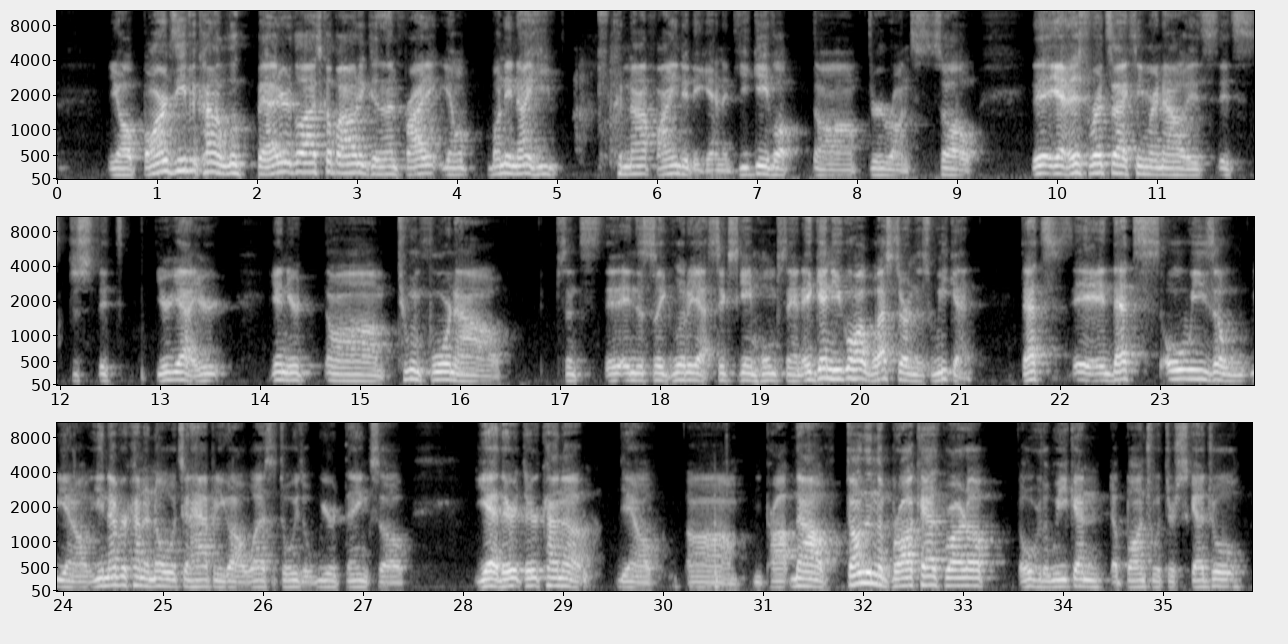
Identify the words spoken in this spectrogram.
You know, Barnes even kind of looked better the last couple outings, and then Friday, you know, Monday night he could not find it again, and he gave up um, three runs. So, yeah, this Red Sox team right now, it's it's just it's you're yeah you're again you're um two and four now since in this like literally yeah six game homestand. Again, you go out west during this weekend. That's and that's always a you know you never kind of know what's gonna happen. You go out west. It's always a weird thing. So yeah, they're they're kind of you know um, prop now, Dundon, the broadcast brought up over the weekend a bunch with their schedule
